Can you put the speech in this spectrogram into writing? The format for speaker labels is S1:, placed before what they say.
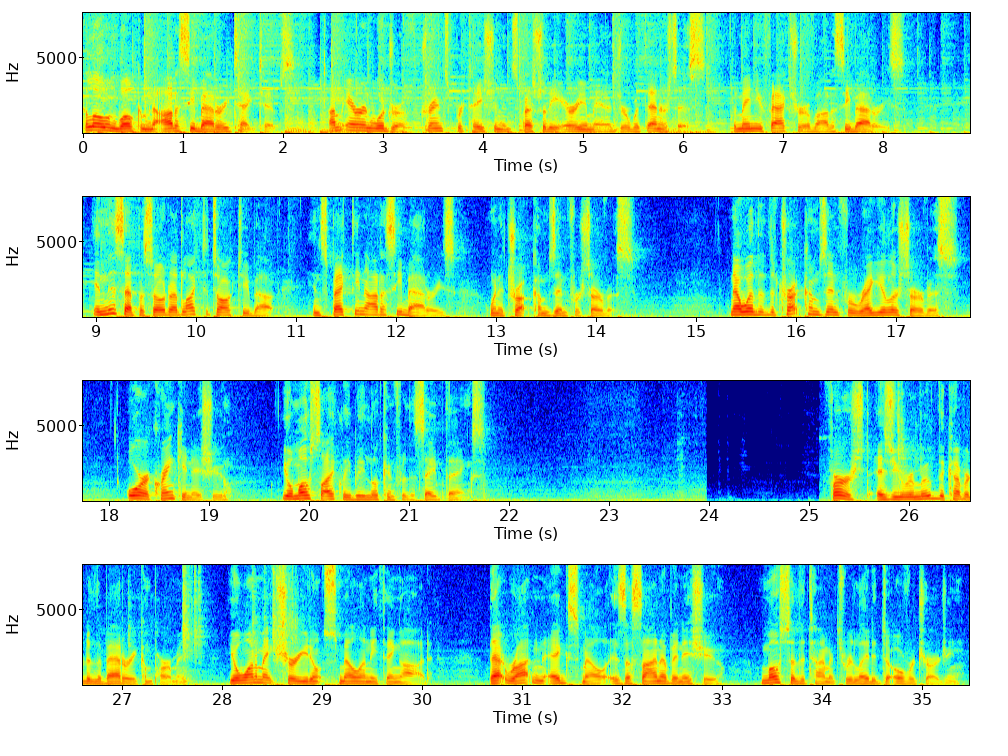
S1: Hello and welcome to Odyssey Battery Tech Tips. I'm Aaron Woodruff, Transportation and Specialty Area Manager with EnerSys, the manufacturer of Odyssey batteries. In this episode, I'd like to talk to you about inspecting Odyssey batteries when a truck comes in for service. Now, whether the truck comes in for regular service or a cranking issue, you'll most likely be looking for the same things. First, as you remove the cover to the battery compartment, you'll want to make sure you don't smell anything odd. That rotten egg smell is a sign of an issue. Most of the time it's related to overcharging.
